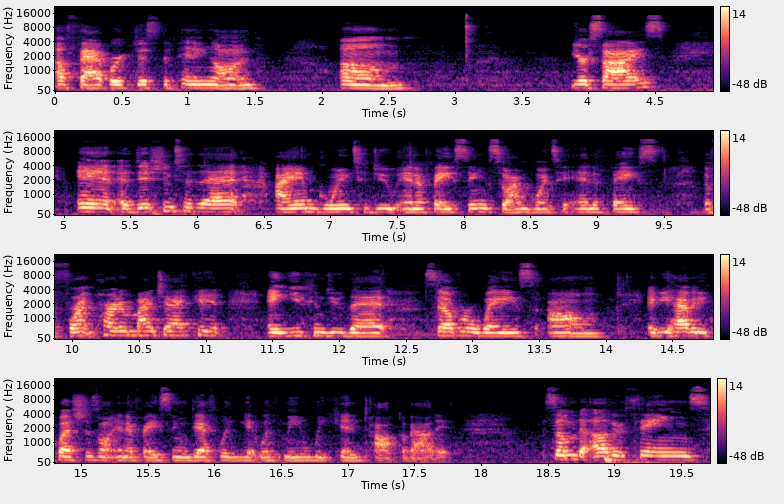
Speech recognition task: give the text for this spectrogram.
of fabric, just depending on um, your size. In addition to that, I am going to do interfacing. So I'm going to interface the front part of my jacket and you can do that several ways. Um, if you have any questions on interfacing, definitely get with me and we can talk about it. Some of the other things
